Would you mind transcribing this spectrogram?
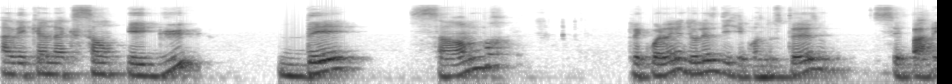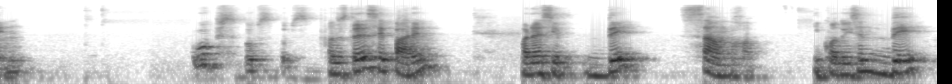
avec un accent aigu. Décembre. Recuerden yo les dije, cuando ustedes separen, ups, ups, ups, cuando ustedes separen, van a decir de sambre. Y cuando dicen de,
